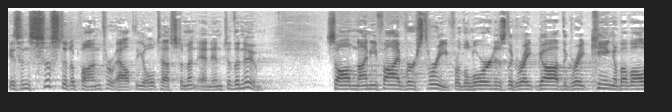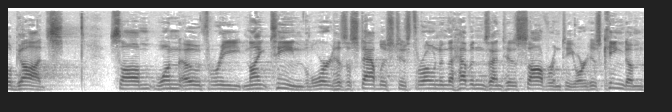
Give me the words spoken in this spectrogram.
is insisted upon throughout the Old Testament and into the New. Psalm 95, verse 3 For the Lord is the great God, the great King above all gods. Psalm 103 19, the Lord has established his throne in the heavens and his sovereignty or his kingdom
